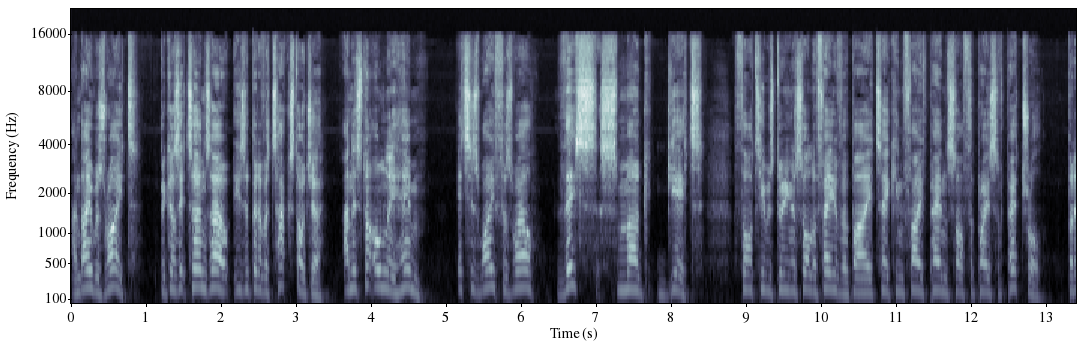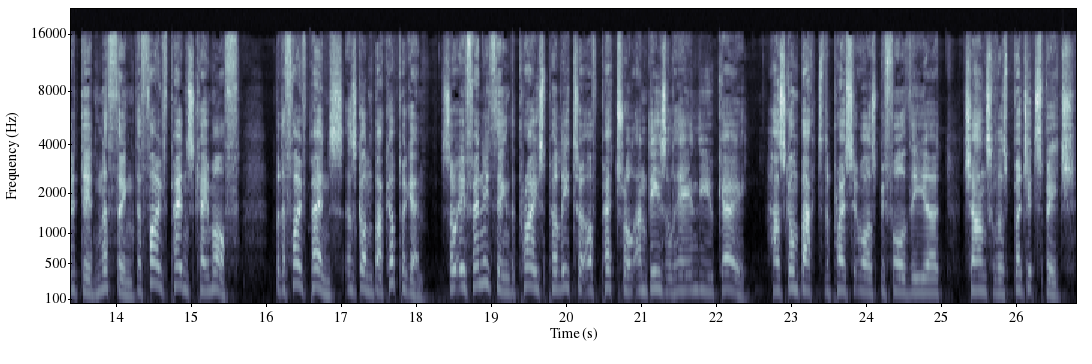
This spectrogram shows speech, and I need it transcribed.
and I was right. Because it turns out he's a bit of a tax dodger. And it's not only him, it's his wife as well. This smug git thought he was doing us all a favour by taking five pence off the price of petrol. But it did nothing. The five pence came off, but the five pence has gone back up again. So if anything, the price per litre of petrol and diesel here in the UK has gone back to the price it was before the uh, Chancellor's budget speech.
